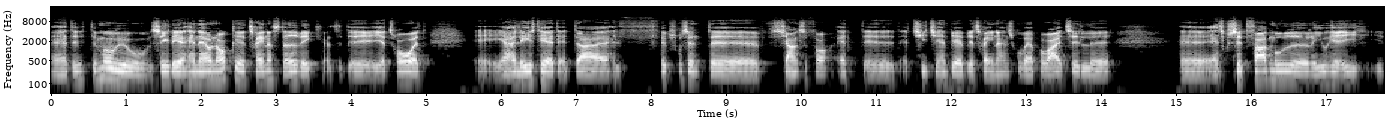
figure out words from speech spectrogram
Ja, det, det må vi jo se det. Han er jo nok uh, træner stadigvæk. Altså, det, øh, jeg tror, at uh, jeg har læst her, at, at der er 90% øh, chance for, at, øh, at Chichi han bliver, bliver træner. Han skulle være på vej til, øh, øh, han skulle sætte fart mod øh, Rio her i, i,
